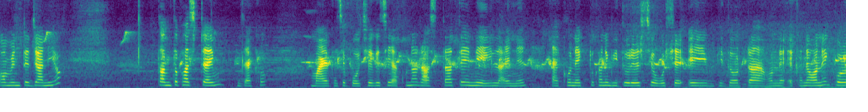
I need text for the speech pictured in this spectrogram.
কমেন্টে জানিও। তো আমি তো ফার্স্ট টাইম দেখো, মায়ের কাছে পৌঁছে গেছি। এখন আর রাস্তাতে নেই লাইনে এখন একটুখানি ভিতরে এসেছি, অবশ্যই এই ভিতরটা এখন, এখানে অনেক বড়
